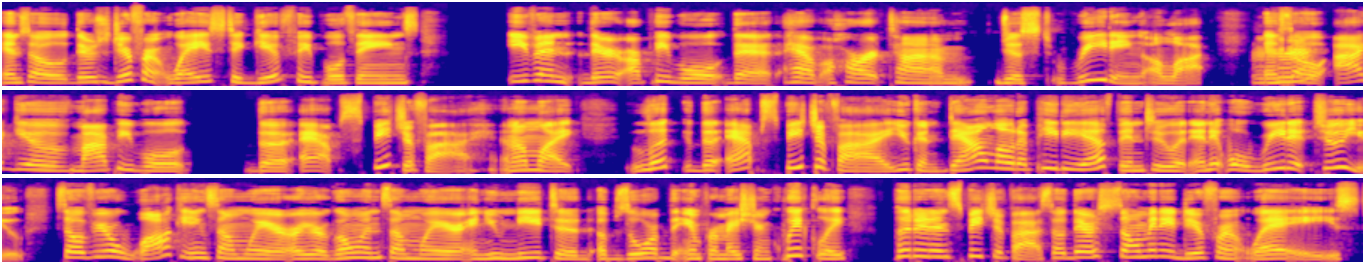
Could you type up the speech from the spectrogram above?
And so there's different ways to give people things even there are people that have a hard time just reading a lot. Mm-hmm. And so I give my people the app Speechify and I'm like, look the app Speechify, you can download a PDF into it and it will read it to you. So if you're walking somewhere or you're going somewhere and you need to absorb the information quickly, put it in Speechify. So there's so many different ways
